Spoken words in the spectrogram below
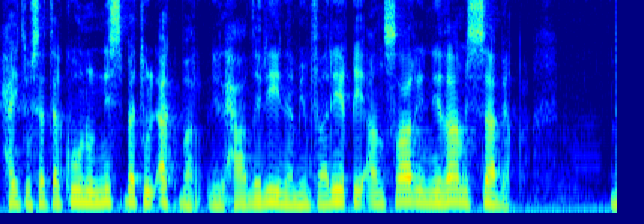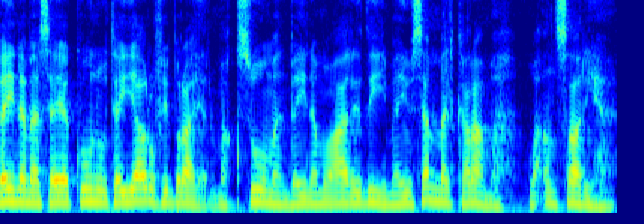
حيث ستكون النسبة الأكبر للحاضرين من فريق أنصار النظام السابق. بينما سيكون تيار فبراير مقسوما بين معارضي ما يسمى الكرامة وأنصارها.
